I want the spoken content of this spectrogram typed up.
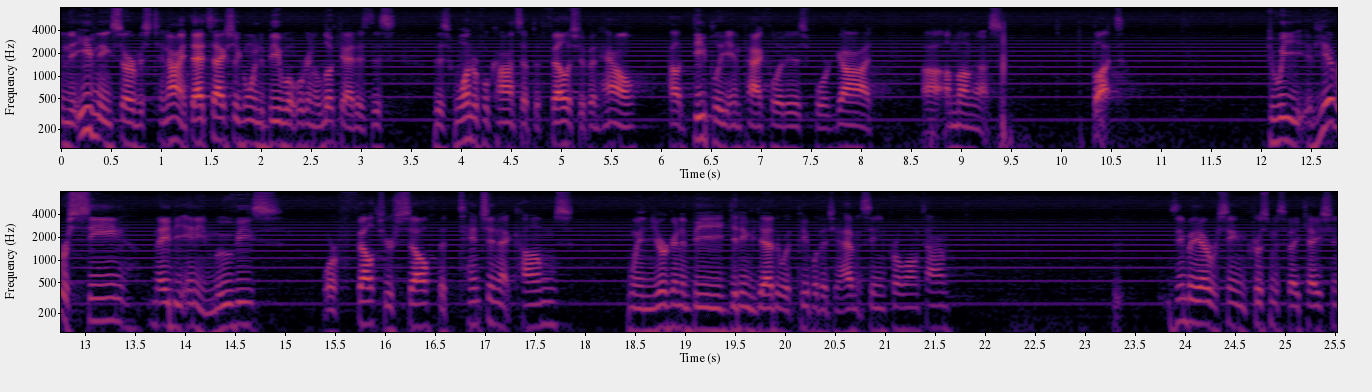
in the evening service tonight, that's actually going to be what we're going to look at is this this wonderful concept of fellowship and how, how deeply impactful it is for God uh, among us. But, do we, have you ever seen maybe any movies or felt yourself the tension that comes when you're going to be getting together with people that you haven't seen for a long time? Has anybody ever seen Christmas Vacation?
